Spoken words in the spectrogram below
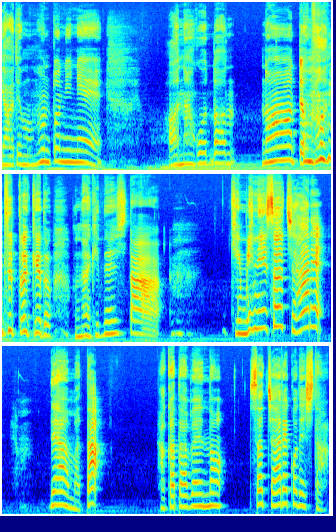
いやでも本当にね穴子だなーって思ってたけどうなぎでした。君に幸あれ。ではまた。博多弁の幸あれ子でした。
